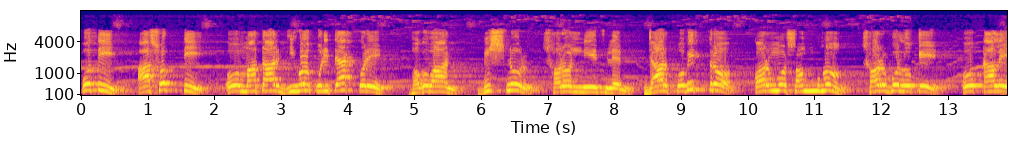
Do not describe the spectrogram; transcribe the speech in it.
প্রতি আসক্তি ও মাতার গৃহ পরিত্যাগ করে ভগবান বিষ্ণুর স্মরণ নিয়েছিলেন, যার পবিত্র কর্মসমূহ সর্বলোকে ও কালে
